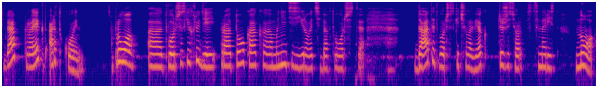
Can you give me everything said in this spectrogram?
тебя проект ArtCoin про э, творческих людей, про то, как э, монетизировать себя в творчестве. Да, ты творческий человек, режиссер, сценарист, но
